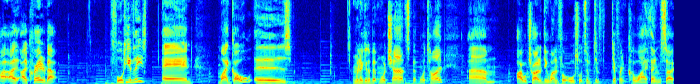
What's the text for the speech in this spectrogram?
I, I created about 40 of these, and my goal is when I get a bit more chance, a bit more time, um, I will try to do one for all sorts of diff- different kawaii things. So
